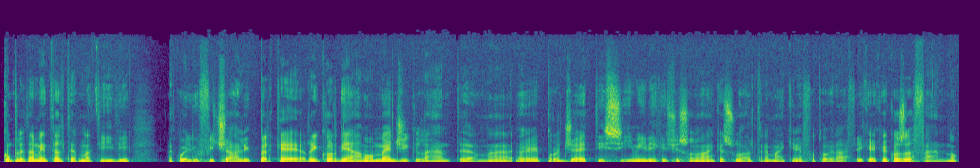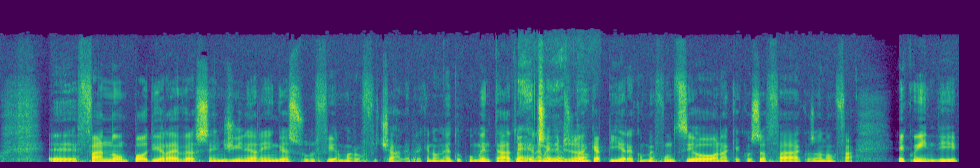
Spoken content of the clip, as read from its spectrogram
completamente alternativi a quelli ufficiali, perché ricordiamo Magic Lantern e eh, progetti simili che ci sono anche su altre macchine fotografiche, che cosa fanno? Eh, fanno un po' di reverse engineering sul firmware ufficiale, perché non è documentato, eh, chiaramente certo. bisogna capire come funziona, che cosa fa, cosa non fa. E quindi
